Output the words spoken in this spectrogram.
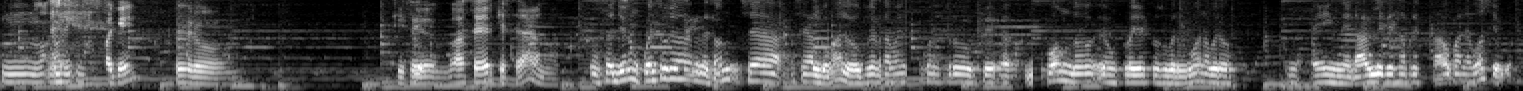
no, no, ¿para qué? Pero si se va a hacer, que se haga, ¿no? O sea, yo no encuentro que la Teletón sea, sea algo malo. Claramente encuentro que, eh, de fondo, es un proyecto súper bueno, pero es innegable que se ha prestado para negocio. pues.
